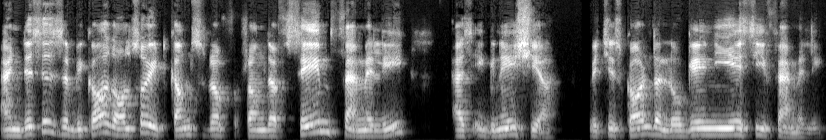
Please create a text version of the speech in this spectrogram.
And this is because also it comes from the same family as Ignatia, which is called the Loganiaceae family.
